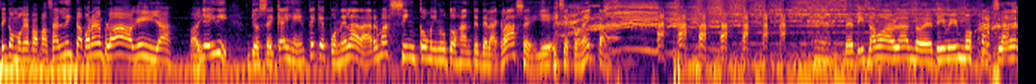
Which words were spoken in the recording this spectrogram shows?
Sí, como que para pasar lista, por ejemplo, ah, aquí ya. Oye, JD, yo sé que hay gente que pone la alarma cinco minutos antes de la clase y, y se conectan. De ti estamos hablando, de ti mismo. Yo sé,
